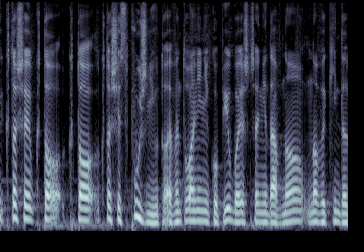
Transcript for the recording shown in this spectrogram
y, kto się, kto, kto, kto się spóźnił, to ewentualnie nie kupił, bo jeszcze niedawno nowy Kindle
